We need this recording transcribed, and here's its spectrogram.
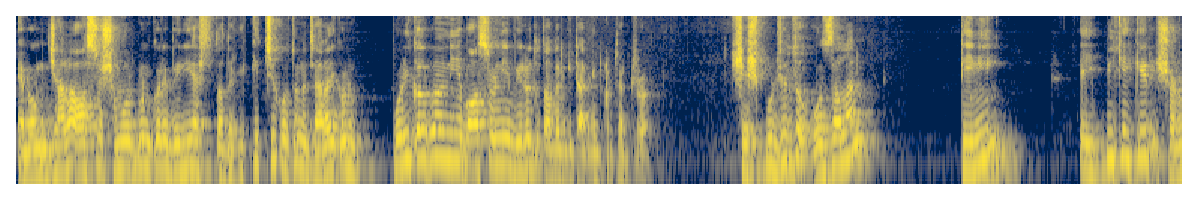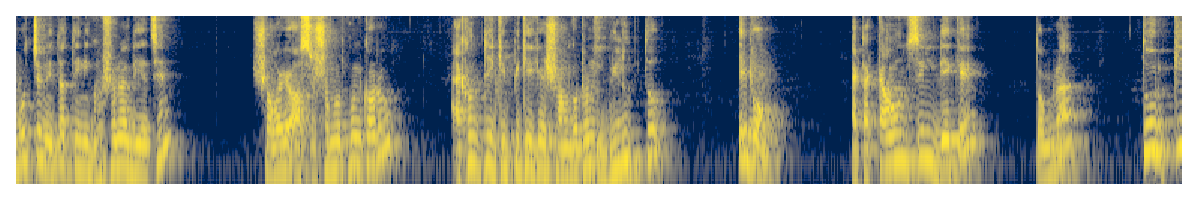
এবং যারা অস্ত্র সমর্পণ করে বেরিয়ে আসতো, তাদেরকে কিচ্ছু করতো না। যারাই কোনো পরিকল্পনা নিয়ে বা অস্ত্র নিয়ে বেরোতো তাদেরকে টার্গেট করতে ড্রোন শেষ পর্যন্ত ওজালান, তিনি এই পিকেকের সর্বোচ্চ নেতা তিনি ঘোষণা দিয়েছেন, সবাই অস্ত্র সমর্পণ করো। এখন থেকে পিকেকের সংগঠন বিলুপ্ত এবং একটা কাউন্সিল ডেকে তোমরা তুর্কি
